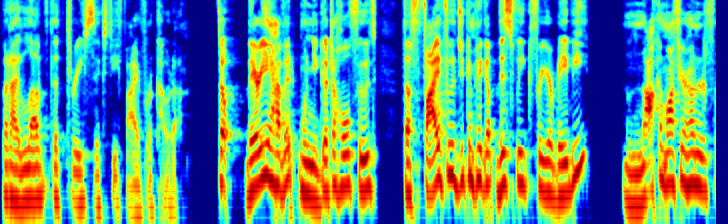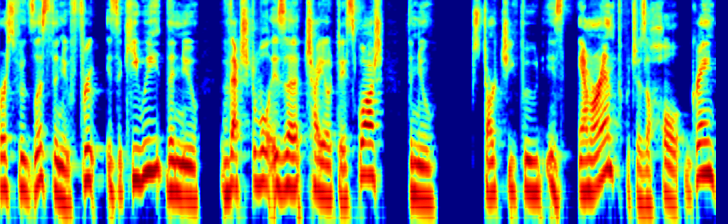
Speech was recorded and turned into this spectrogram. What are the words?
but I love the 365 ricotta. So there you have it. When you go to Whole Foods, the five foods you can pick up this week for your baby, knock them off your 100 first foods list. The new fruit is a kiwi. The new vegetable is a chayote squash. The new starchy food is amaranth, which is a whole grain.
